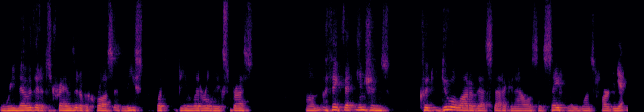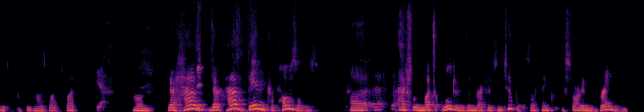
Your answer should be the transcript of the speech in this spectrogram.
we know that it's transitive across at least what's being literally expressed. Um, I think that engines could do a lot of that static analysis safely once harden Yeah. is recognized by the platform. Yeah. Um, there have there have been proposals, uh, actually much older than records and tuples. I think starting with Brendan,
